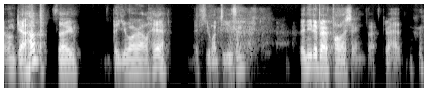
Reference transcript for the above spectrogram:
They're on GitHub, so the URL here, if you want to use them. They need a bit of polishing, but go ahead.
